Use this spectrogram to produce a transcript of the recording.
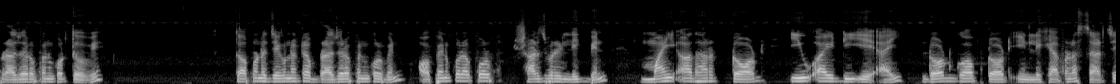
ব্রাউজার ওপেন করতে হবে। তো আপনারা যে কোনো একটা ব্রাউজার ওপেন করবেন। ওপেন করার পর সার্চ বারে লিখবেন my Aadhaar dot UIDAI dot gov dot in লিখে আপনারা সার্চে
